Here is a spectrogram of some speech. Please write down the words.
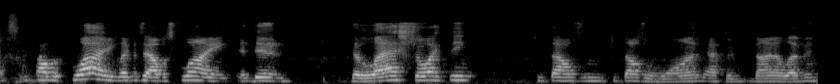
Awesome. I was flying, like I said, I was flying, and then the last show, I think, 2000, 2001, after 9/11,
